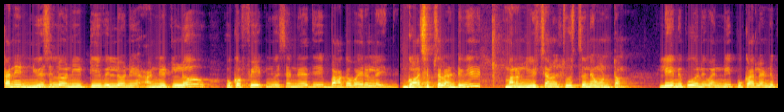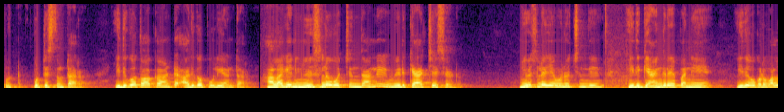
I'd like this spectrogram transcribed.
కానీ న్యూస్లోని టీవీల్లోని అన్నిటిలో ఒక ఫేక్ న్యూస్ అనేది బాగా వైరల్ అయింది. గాసిప్స్ లాంటివి మనం న్యూస్ ఛానల్ చూస్తూనే ఉంటాం. లేనిపోనివన్నీ పుకార్లన్నీ పుట్టి పుట్టిస్తుంటారు. ఇదిగో తోక అంటే అదిగో పులి అంటారు. అలాగే న్యూస్లో వచ్చిన దాన్ని వీడు క్యాచ్ చేశాడు. న్యూస్లో ఏమని వచ్చింది? ఇది గ్యాంగ్ రేప్ అని ఇది ఒకరి వల్ల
